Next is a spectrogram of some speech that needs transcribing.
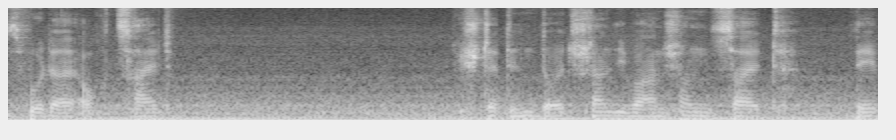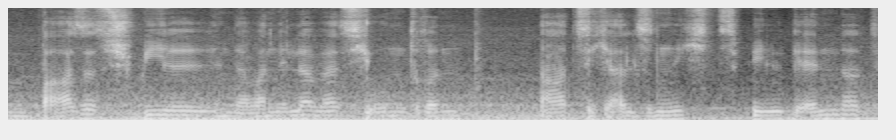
Es wurde auch Zeit. Die Städte in Deutschland, die waren schon seit dem Basisspiel in der Vanilla-Version drin. Da hat sich also nichts viel geändert.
